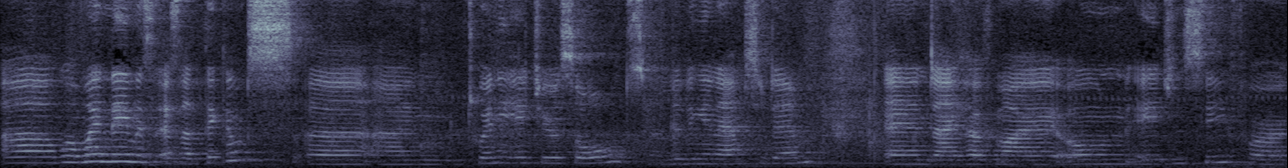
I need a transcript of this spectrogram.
Uh, well, my name is Esa Thickums. Uh, I'm 28 years old, living in Amsterdam, and I have my own agency for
